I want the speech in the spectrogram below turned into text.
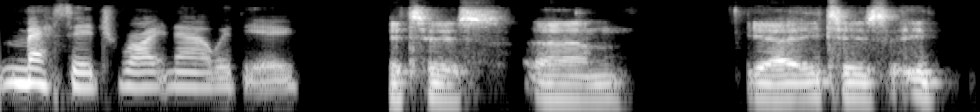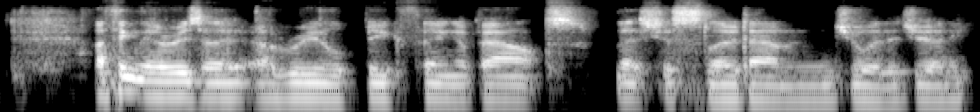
message right now with you. It is. Um, yeah, it is. It, I think there is a, a real big thing about let's just slow down and enjoy the journey.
